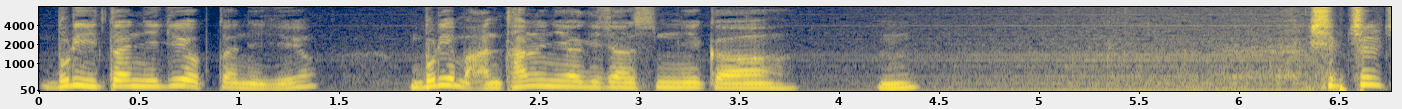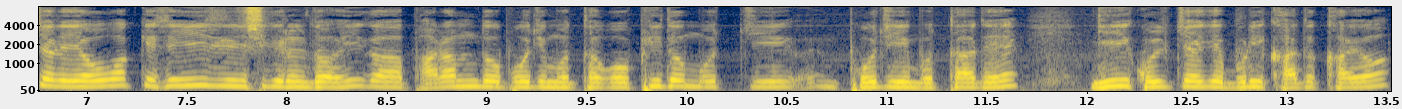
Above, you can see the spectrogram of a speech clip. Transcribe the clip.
물이 있다는 얘기 없다는 얘기예요. 물이 많다는 이야기지 않습니까? 음? 17절에 여호와께서 이르시기를 너희가 바람도 보지 못하고 비도 못지, 보지 못하되 이 골짜기에 물이 가득하여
